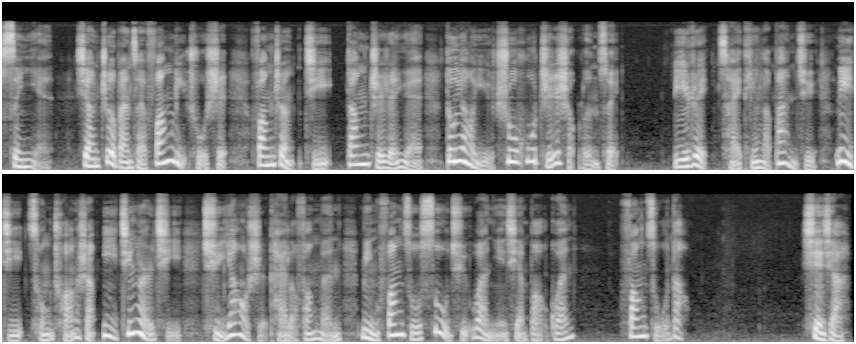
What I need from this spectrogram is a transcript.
森严，像这般在坊里出事，方正及当值人员都要以疏忽职守论罪。黎瑞才听了半句，立即从床上一惊而起，取钥匙开了方门，命方族速去万年县报官。方族道：“现下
